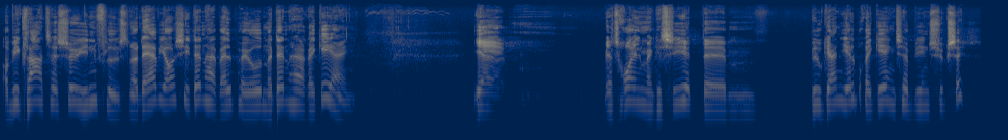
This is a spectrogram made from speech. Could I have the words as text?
og vi er klar til at søge indflydelsen, og det er vi også i den her valgperiode med den her regering. Ja, jeg tror egentlig, man kan sige, at øh, vi vil gerne hjælpe regeringen til at blive en succes.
